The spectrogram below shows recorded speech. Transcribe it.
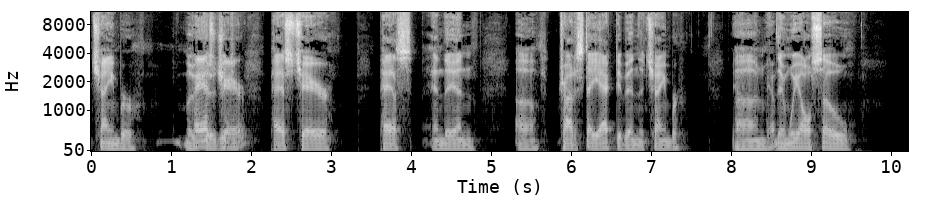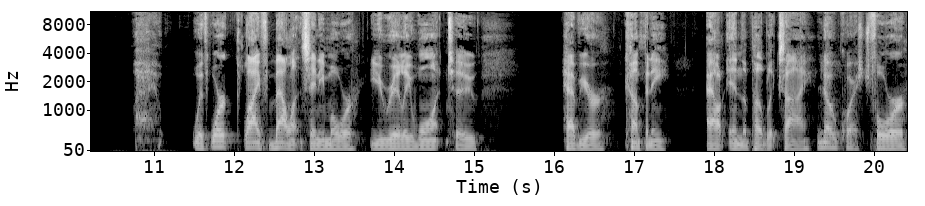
chamber, moved Past through the- chair. past chair, past, and then uh, try to stay active in the chamber. Um, Yep. Then we also, with work life balance anymore, you really want to have your company out in the public's eye No question. for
